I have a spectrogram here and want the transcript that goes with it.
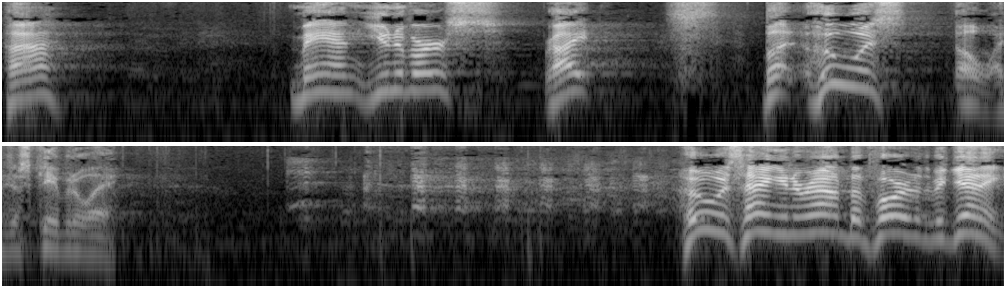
Huh? Man, universe, right? But who was, oh, I just gave it away. who was hanging around before the beginning?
